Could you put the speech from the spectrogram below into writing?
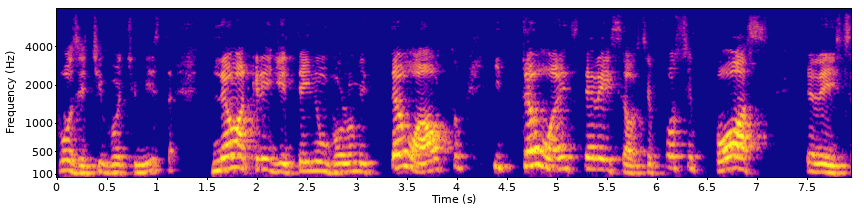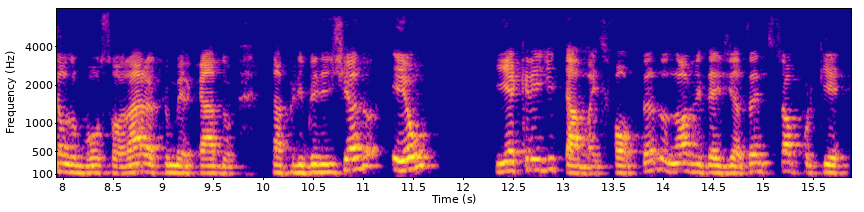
positivo, otimista. Não acreditei num volume tão alto e tão antes da eleição. Se fosse pós eleição do Bolsonaro, que o mercado está privilegiando, eu ia acreditar, mas faltando nove, dez dias antes, só porque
